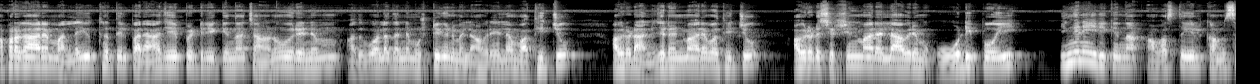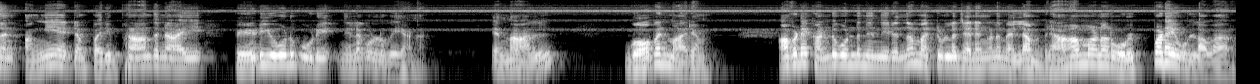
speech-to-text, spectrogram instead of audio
അപ്രകാരം മല്ലയുദ്ധത്തിൽ പരാജയപ്പെട്ടിരിക്കുന്ന ചാണൂരനും അതുപോലെ തന്നെ മുഷ്ടികനുമെല്ലാം അവരെല്ലാം വധിച്ചു. അവരുടെ അനുചരന്മാരെ വധിച്ചു. അവരുടെ ശിഷ്യന്മാരെല്ലാവരും ഓടിപ്പോയി. ഇങ്ങനെയിരിക്കുന്ന അവസ്ഥയിൽ കംസൻ അങ്ങേയറ്റം പരിഭ്രാന്തനായി പേടിയോടുകൂടി നിലകൊള്ളുകയാണ്. എന്നാൽ ഗോപന്മാരും അവിടെ കണ്ടുകൊണ്ട് നിന്നിരുന്ന മറ്റുള്ള ജനങ്ങളുമെല്ലാം ബ്രാഹ്മണർ ഉൾപ്പെടെയുള്ളവർ.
